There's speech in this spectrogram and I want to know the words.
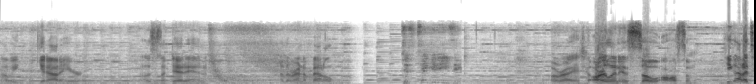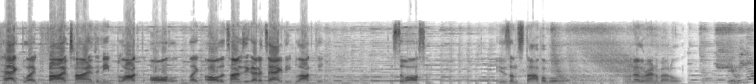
how we get out of here. Oh, this is a dead end. Another random battle. Just take it easy. Alright, Arlin is so awesome. He got attacked like five times and he blocked all, like all the times he got attacked, he blocked it. It's so awesome. He is unstoppable. Oh, another round of battle. Here we go.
